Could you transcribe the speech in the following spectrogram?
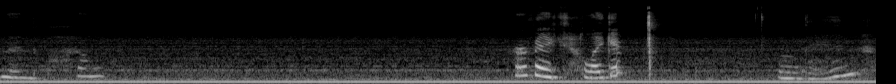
And then the bottom. Perfect, like it. And then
